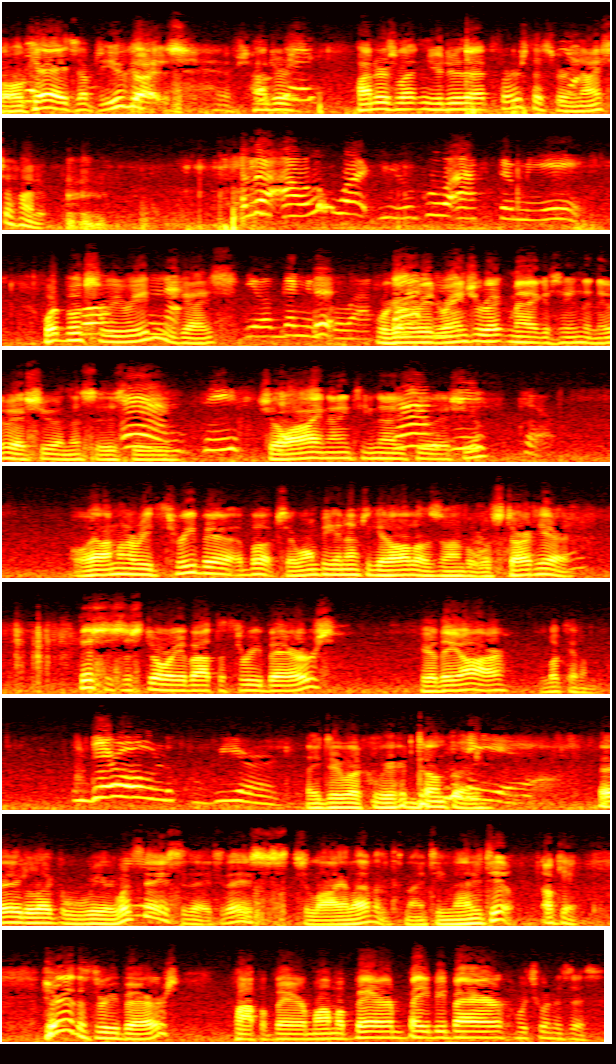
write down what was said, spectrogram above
Okay, it's up to you guys. If Hunter's Okay. Hunter's letting you do that first, that's very nice of Hunter. And I will let you go after me. What books are we reading, you guys? You're gonna go after We're going to read. Ranger Rick magazine, the new issue, and this is the July 1992 issue. two. Well, I'm going to read three bear books. There won't be enough to get all those on, but we'll start here. This is a story about the three bears. Here they are. Look at them. They all look weird. They do look weird, don't they? Yeah. They look weird. What day is today? Today's July 11th, 1992. Okay. Here are the three bears. Papa bear, mama bear, and baby bear. Which one is this?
